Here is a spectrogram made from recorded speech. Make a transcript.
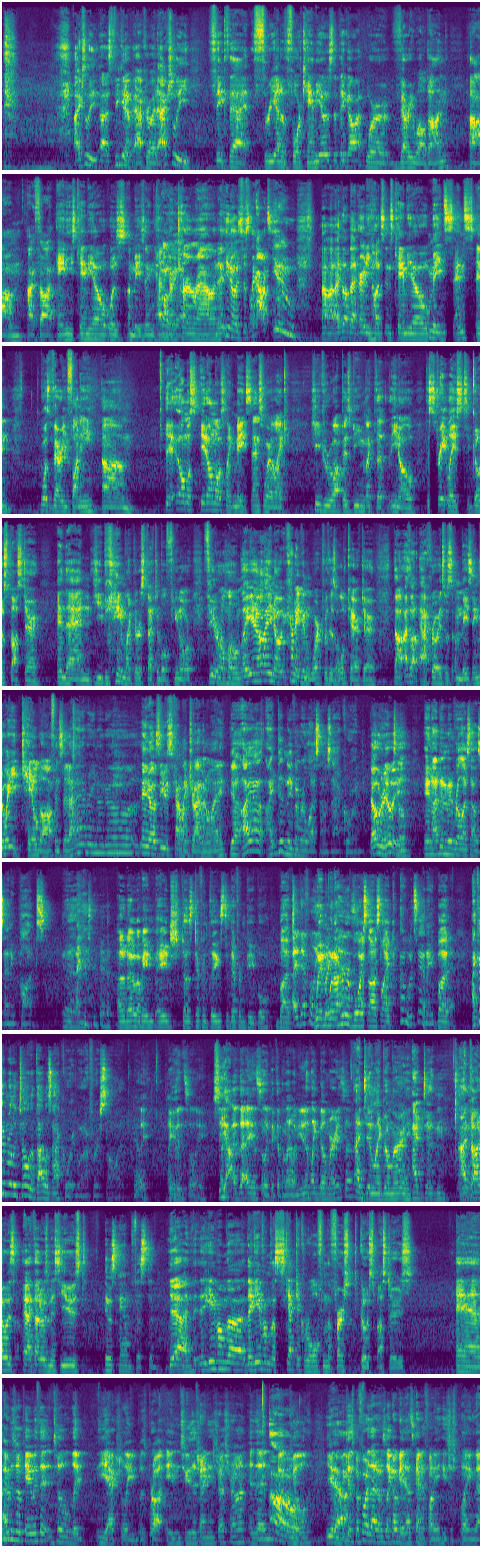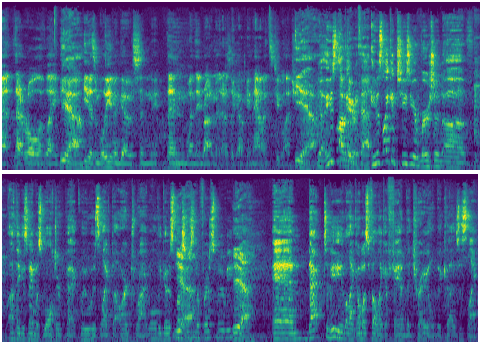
actually, uh, speaking of Aykroyd, I actually think that three out of the four cameos that they got were very well done. Um, I thought Annie's cameo was amazing, having Oh, her yeah. turn around, and you know, it's just like, oh, it's you. Uh, I thought that Ernie Hudson's cameo made sense and was very funny. Um, it almost it almost like made sense where like he grew up as being like the you know the straight laced Ghostbuster, and then he became like the respectable funeral funeral home. Like you know you know it kind of even worked with his old character. Uh, I thought Aykroyd's was amazing. The way he tailed off and said, "I never gonna go," you know, as he was kind of like driving away. Yeah, I uh, I didn't even realize that was Aykroyd. Oh, really? Until- and I didn't even realize that was Annie Potts. And I don't know. I mean, age does different things to different people. But I definitely when when I heard her recognize voice, I was like, oh, it's Annie. But Yeah. I couldn't really tell that that was Aykroyd when I first saw it. Really? Like Yeah. instantly. So yeah. I, I instantly picked up on that one. You didn't like Bill Murray stuff? I didn't like Bill Murray. I didn't. I Yeah. thought it was I thought it was misused. it was ham-fisted. Yeah, they gave him the they gave him the skeptic role from the first Ghostbusters, and I was okay with it until like he actually was brought into the Chinese restaurant and then Oh, got killed. Yeah Because before that, it was like, okay, that's kind of funny. He's just playing that that role of like yeah he doesn't believe in ghosts, and then when they brought him in, I was like, okay, now it's too much. yeah Yeah, he was like I'll agree with that. He was like a cheesier version of I think his name was Walter Peck, who was like the arch rival of the Ghostbusters Yeah. in the first movie. yeah And that to me like almost felt like a fan betrayal because it's like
